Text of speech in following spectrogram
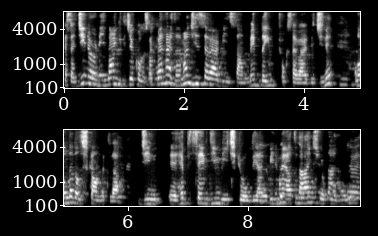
mesela cin örneğinden gidecek olursak ben her zaman cin sever bir insandım. Benim dayım çok severdi cini. Ondan alışkanlıkla cin e, hep sevdiğim bir içki oldu yani. Benim hayatımda hiç yok olmadı. Evet.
